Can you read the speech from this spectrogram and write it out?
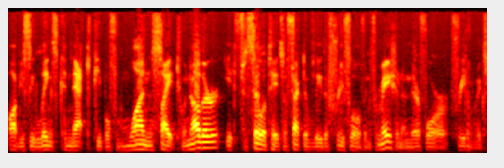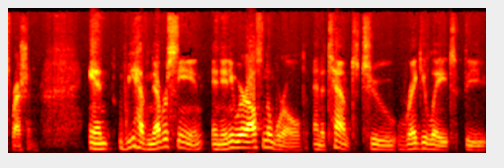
obviously, links connect people from one site to another. It facilitates effectively the free flow of information and therefore freedom of expression. And we have never seen in anywhere else in the world an attempt to regulate the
